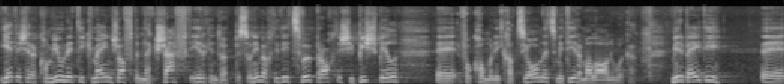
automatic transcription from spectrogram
jeder ist in einer Community, Gemeinschaft, in einem Geschäft, irgendetwas. Und ich möchte dir zwei praktische Beispiele äh, von Kommunikation jetzt mit dir mal anschauen. Wir beide äh,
